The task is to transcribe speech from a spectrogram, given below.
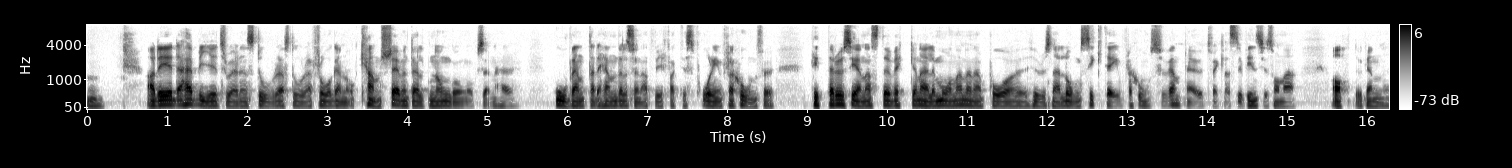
Mm. Ja, det, det, här blir ju, tror jag, den stora, stora frågan och kanske eventuellt någon gång också den här oväntade händelsen att vi faktiskt får inflation. För tittar du senaste veckorna eller månaderna på hur såna här långsiktiga inflationsförväntningar utvecklas, det finns ju sådana ja, du kan eh,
